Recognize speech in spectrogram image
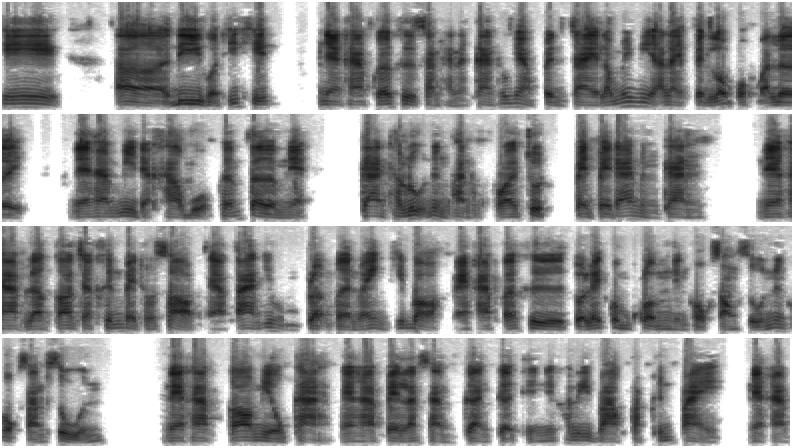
ที่ ดีกว่าที่คิดนะครับก็คือสถานการณ์ทุกอย่างเป็นใจแล้วไม่มีอะไรเป็นลบออกมาเลยนะครับมีแต่ข่าวบวกเพิ่มเติมเนี่ยการทะลุ 1,600 จุดเป็นไปได้เหมือนกันนะครับแล้วก็จะขึ้นไปทดสอบแนวต้านที่ผมประเมินไว้อย่างที่บอกนะครับก็คือตัวเลขกลมๆ 1620 1630 นะครับก็มีโอกาสนะครับเป็นลักษณะการเกิดเทคนิคอลีบาวกลับขึ้นไปนะครับ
